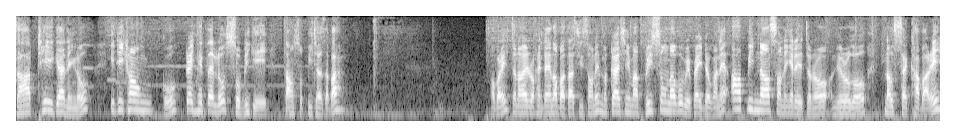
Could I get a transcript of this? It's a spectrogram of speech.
ဇာထေကနေလို့အတီခရောင်းကိုပြိုင်နှစ်သက်လို့ဆိုပြီးကတောင်းဆိုပေးထားစပါဟုတ်ပါတယ်ကျွန်တော်ရဲ့ Rocket Time တော့ဘာသာစီဆောင်နေမကရရှင်မှာ Brison Love Way Pride တော့ကနေအာပီနာဆောင်နေကြတဲ့ကျွန်တော်တို့အမျိုးတို့ကိုနှုတ်ဆက်ခပါတယ်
